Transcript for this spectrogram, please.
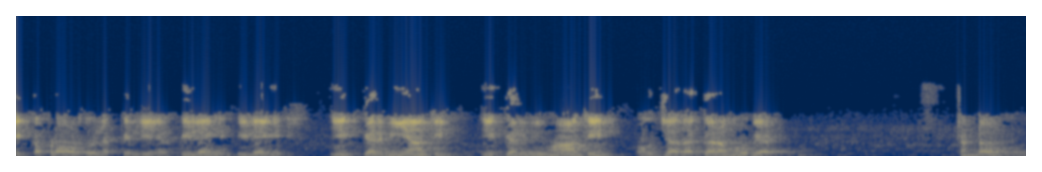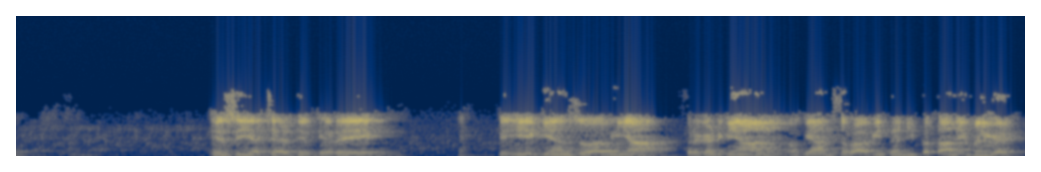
एक कपड़ा और धो ले, फिर लिए पी लेंगे पी लेंगे। एक गर्मी यहाँ की, एक गर्मी वहाँ की और ज़्यादा गर्म हो गया, ठंडा हो गया। ऐसे ही आचार्य देव कह रहे कि ये ज्ञान स्वभावी यहाँ प्रकट ज्ञान है और ज्ञान स्वभावी धनी पता नहीं मिल गए।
